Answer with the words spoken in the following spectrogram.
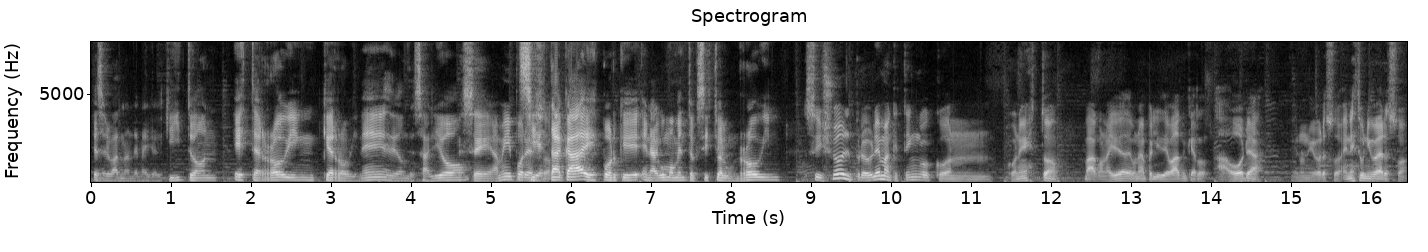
es el Batman de Michael Keaton, este Robin, ¿qué Robin es? ¿De dónde salió? Sí, a mí por si eso. está acá es porque en algún momento existió algún Robin. Sí, yo el problema que tengo con, con esto, va, con la idea de una peli de Batgirl ahora, en, universo, en este universo,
